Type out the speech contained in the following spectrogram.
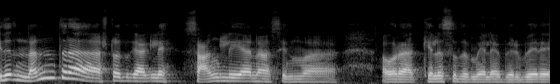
ಇದರ ನಂತರ ಅಷ್ಟೊತ್ತಿಗಾಗಲೇ ಸಾಂಗ್ಲಿಯಾನ ಸಿನಿಮಾ ಅವರ ಕೆಲಸದ ಮೇಲೆ ಬೇರೆ ಬೇರೆ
